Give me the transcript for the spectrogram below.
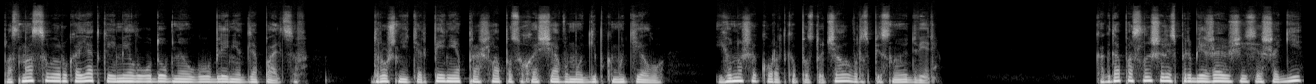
Пластмассовая рукоятка имела удобное углубление для пальцев. Дрожь нетерпения прошла по сухощавому гибкому телу. Юноша коротко постучал в расписную дверь. Когда послышались приближающиеся шаги,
